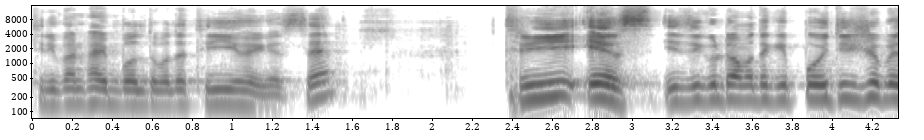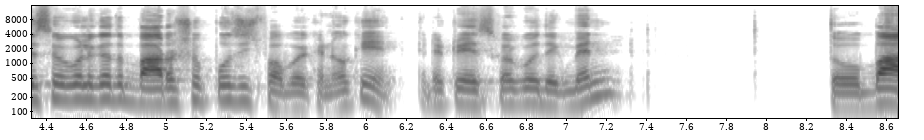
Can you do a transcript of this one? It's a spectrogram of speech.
থ্রি পয়েন্ট ফাইভ বলতে বলতে থ্রি হয়ে গেছে। Three S is equal to আমাদের কি পঁয়ত্রিশশো স্কোয়ার করলে কত? বারোশো পঁচিশ পাবো এখানে ওকে এটা একটু স্কোয়ার করে দেখবেন। তো বা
